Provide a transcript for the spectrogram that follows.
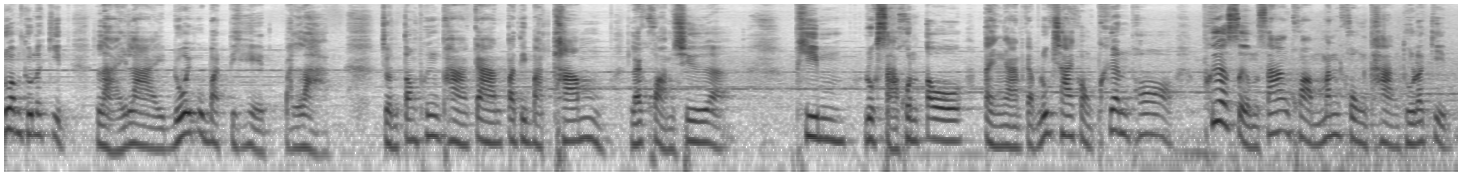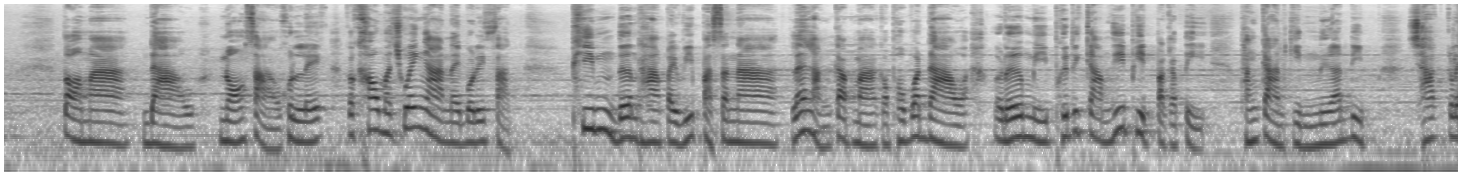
ร่วมธุรกิจหลายรายด้วยอุบัติเหตุประหลาด จนต้องพึ่งพาการปฏิบัติธรรมและความเชื่อ พิมพ์ ลูกสาวคนโต แต่งงานกับลูกชายของเพื่อนพ่อ เพื่อเสริมสร้างความมั่นคงทางธุรกิจ ต่อมาดาว น้องสาวคนเล็กก็เข้ามาช่วยงานในบริษัท พิมพ์เดินทางไปวิปัสสนา และหลังกลับมาก็พบว่าดาวเริ่มมีพฤติกรรมที่ผิดปกติ ทั้งการกินเนื้อดิบ ชักเกร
